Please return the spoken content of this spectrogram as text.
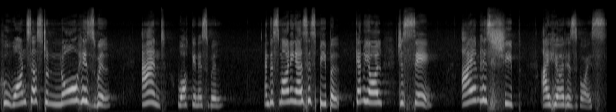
who wants us to know his will and walk in his will. And this morning, as his people, can we all just say, I am his sheep, I hear his voice?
